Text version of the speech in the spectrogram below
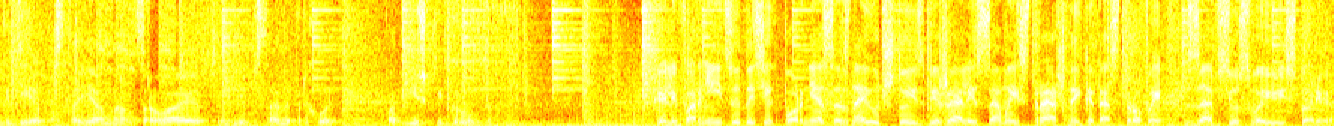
где постоянно взрывают, где постоянно приходят подвижки грунта. Калифорнийцы до сих пор не осознают, что избежали самой страшной катастрофы за всю свою историю.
